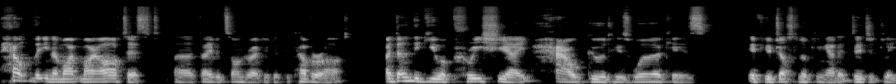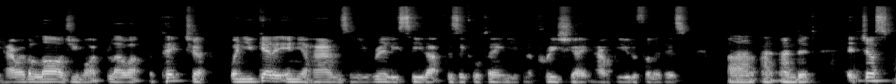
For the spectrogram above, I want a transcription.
help that, you know, my, my artist, uh, David Sondred, who did the cover art, I don't think you appreciate how good his work is if you're just looking at it digitally, however large you might blow up the picture. When you get it in your hands and you really see that physical thing, you can appreciate how beautiful it is. Uh, and it, it just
